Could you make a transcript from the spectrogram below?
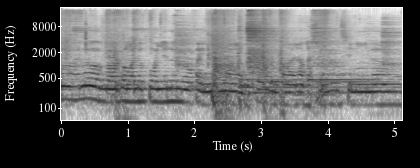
Yung ano, bagong ano po niya nun, okay na mga ano po, yung pangalan kasi yun, si Ninang,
